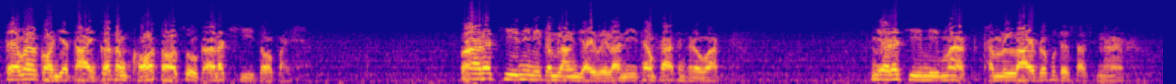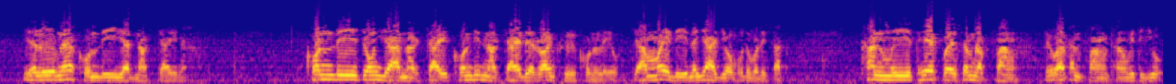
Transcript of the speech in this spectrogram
แต่ว่าก่อนจะตายก็ต้องขอต่อสู้กับอารัชีต่อไปว่าอารัชีนี่มีกำลังใหญ่เวลานี้ทั้งพระทั้งฆราวาสมีอารชีมีมากทำลายพระพุทธศาสนา อย่าลืมนะ คนดีอย่าหนักใจนะ คนดีจงอย่าหนักใจ คนที่หนักใจเดือดร้อนคือคนเลวจำไม่ดีนะญาติโยมพุทธบริษัท ท่านมีเทปไปสำหรับฟัง หรือว่าท่านฟังทางวิทยุ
